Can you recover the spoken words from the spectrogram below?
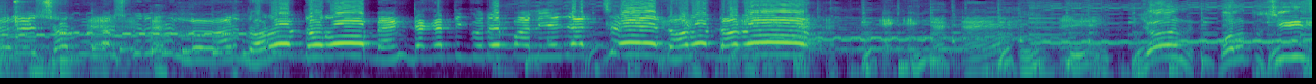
আরে সর্বনাশ করে ফেলল। আর ধরো ধরো ব্যাংক ডাকাতি করে পালিয়ে যাচ্ছে। ধরো ধরো। জন বলো তো চিজ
